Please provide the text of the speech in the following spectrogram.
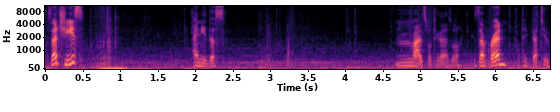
Is that cheese? I need this. Might as well take that as well. Is that bread? I'll take that too.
